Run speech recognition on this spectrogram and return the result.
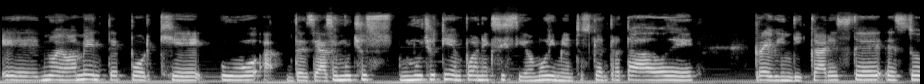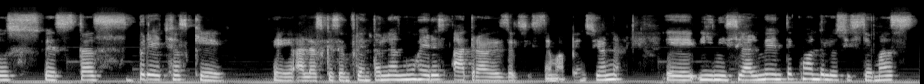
eh, nuevamente porque hubo ah, desde hace muchos, mucho tiempo han existido movimientos que han tratado de reivindicar este, estos, estas brechas que, eh, a las que se enfrentan las mujeres a través del sistema pensional. Eh, inicialmente cuando los sistemas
